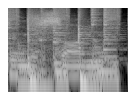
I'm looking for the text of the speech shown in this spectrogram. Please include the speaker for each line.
Speaker 1: In the sun.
